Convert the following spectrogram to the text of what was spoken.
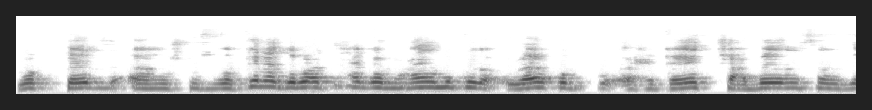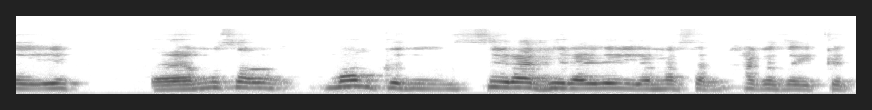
وقت أنا مش متذكرة دلوقتي حاجة معايا ممكن أقولها لكم حكايات شعبية مثلا زي إيه آه مثلا ممكن السيرة الهلالية مثلا حاجة زي كده.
